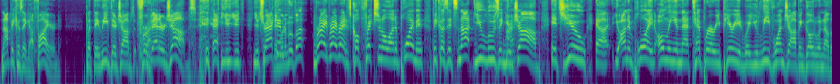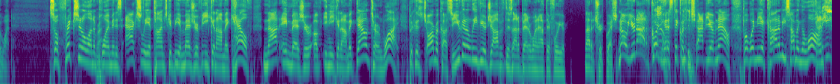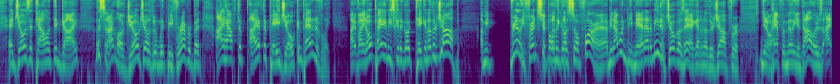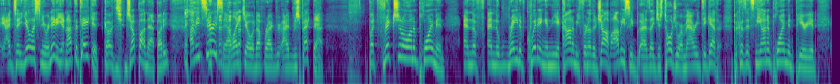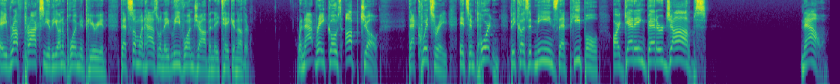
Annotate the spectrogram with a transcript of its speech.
not because they got fired, but they leave their jobs for right. better jobs. you you you track They want to move up. Right, right, right. It's called frictional unemployment because it's not you losing your right. job. It's you uh, you're unemployed only in that temporary period where you leave one job and go to another one. So frictional unemployment right. is actually at times could be a measure of economic health, not a measure of an economic downturn. Why? Because Armacost, are you going to leave your job if there's not a better one out there for you? Not a trick question. No, you're not. Of course, no. you're going to stick with the job you have now. But when the economy's humming along, and Joe's a talented guy, listen, I love Joe. Joe's been with me forever, but I have to, I have to pay Joe competitively. If I don't pay him, he's going to go take another job. I mean, Really, friendship only goes so far. I mean, I wouldn't be mad at him either. If Joe goes, "Hey, I got another job for, you know, half a million dollars," I, would say, "You listen, you're an idiot not to take it. Go jump on that, buddy." I mean, seriously, I like Joe enough where I'd, I'd respect that. But frictional unemployment and the and the rate of quitting in the economy for another job, obviously, as I just told you, are married together because it's the unemployment period, a rough proxy of the unemployment period that someone has when they leave one job and they take another. When that rate goes up, Joe, that quits rate, it's important because it means that people are getting better jobs. Now,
